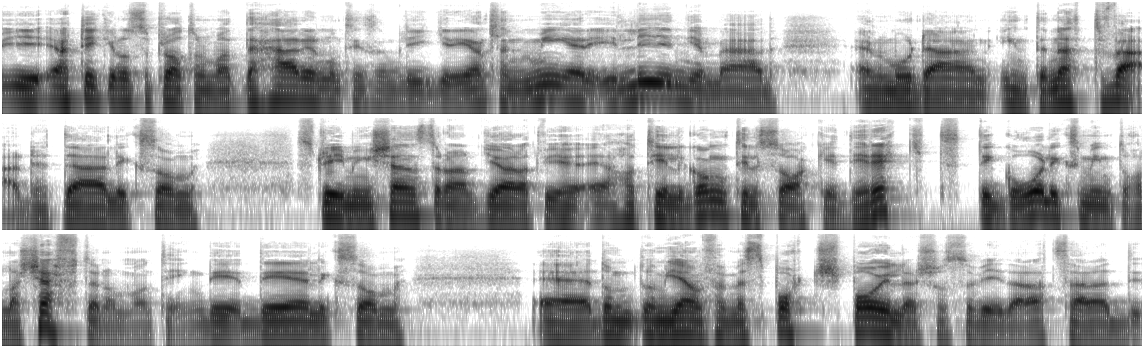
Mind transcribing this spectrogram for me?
i artikeln så pratar de om att det här är någonting som ligger egentligen mer i linje med en modern internetvärld. Där liksom streamingtjänster gör att vi eh, har tillgång till saker direkt. Det går liksom inte att hålla käften om någonting. Det, det är liksom, Eh, de, de jämför med sportspoilers och så vidare. Att så här, det,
